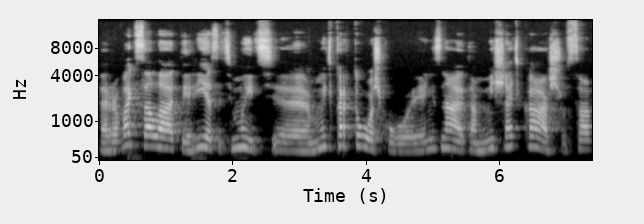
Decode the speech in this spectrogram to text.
рвать салаты, резать, мыть, э, мыть картошку, я не знаю, там, мешать кашу, со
